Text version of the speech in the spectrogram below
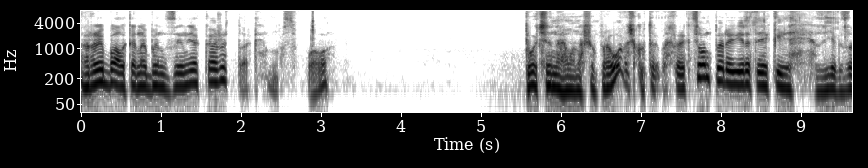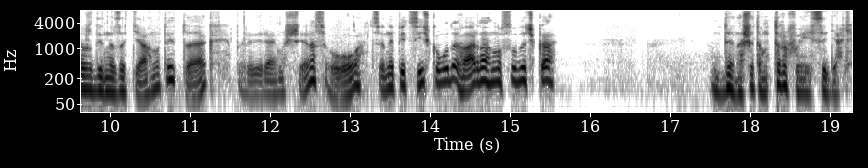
рибалка на бензин, як кажуть. Так, у нас впало. Починаємо нашу проводочку. Треба фрикціон перевірити, який, як завжди, не затягнутий. Так, перевіряємо ще раз. О, це на підсічку буде гарна ну, судочка. Де наші там трофеї сидять?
